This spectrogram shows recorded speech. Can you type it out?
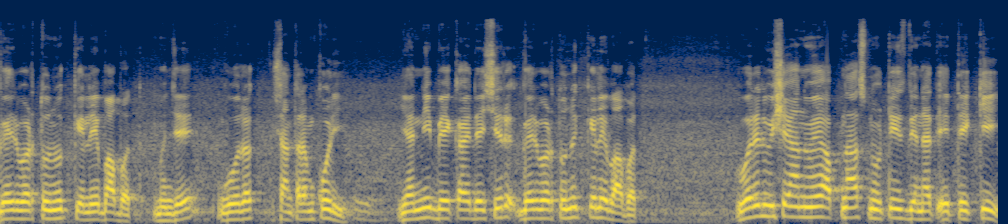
गैरवर्तणूक केलेबाबत म्हणजे गोरख शांताराम कोळी यांनी बेकायदेशीर गैरवर्तणूक केलेबाबत. वरील विषयान्वये आपणास नोटीस देण्यात येते की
